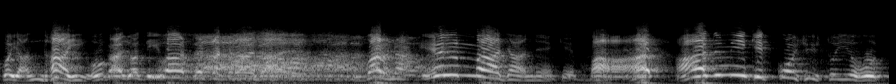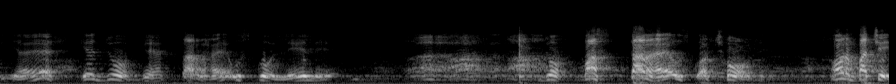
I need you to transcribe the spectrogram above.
کوئی اندھا ہی ہوگا جو دیوار سے ٹکرا جائے۔ ورنہ علم آ جانے کے بعد آدمی کی کوشش تو یہ ہوتی ہے کہ جو بہتر ہے اس کو لے لے۔ جو پستر ہے اس کو چھوڑ دے اور بچے۔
